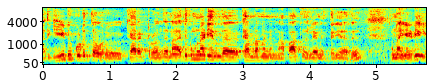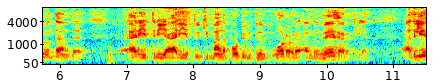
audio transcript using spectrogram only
அதுக்கு ஈடு கொடுத்த ஒரு கேரக்டர் வந்து நான் இதுக்கு முன்னாடி இருந்த கேமராமேன் நான் பார்த்ததில்ல எனக்கு தெரியாது. ஆனால் எழில் வந்து அந்த ஆரியை த்ரீ ஆரியை தூக்கி மேலே போட்டுக்கிட்டு ஓடுற அந்த வேகம் இருக்குல்ல அதுலேயே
